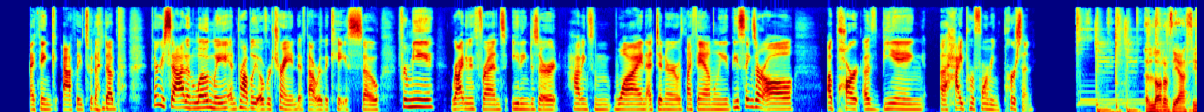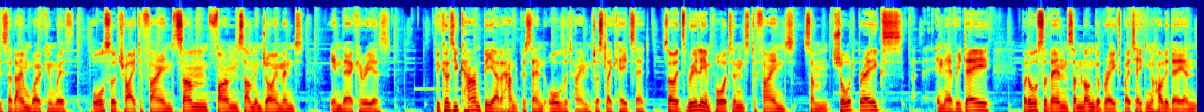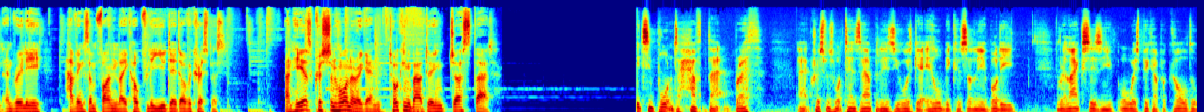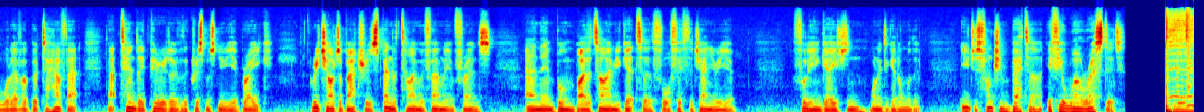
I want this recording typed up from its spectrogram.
I think athletes would end up very sad and lonely and probably overtrained if that were the case. So for me, riding with friends, eating dessert, having some wine at dinner with my family, these things are all a part of being a high performing person a lot of the athletes that I'm working with also try to find some fun, some enjoyment in their careers. Because you can't be at 100% all the time, just like Kate said. So it's really important to find some short breaks uh, in every day, but also then some longer breaks by taking a holiday and, and really having some fun, like hopefully you did over Christmas. And here's Christian Horner again, talking about doing just that. It's important to have that breath at Christmas. What tends to happen is you always get ill because suddenly your body relaxes and you always pick up a cold or whatever. But to have that, that 10 day period over the Christmas New Year break, recharge the batteries, spend the time with family and friends, and then boom, by the time you get to the 4th, 5th of January, you're fully engaged and wanting to get on with it. You just function better if you're well rested.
